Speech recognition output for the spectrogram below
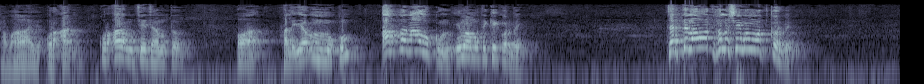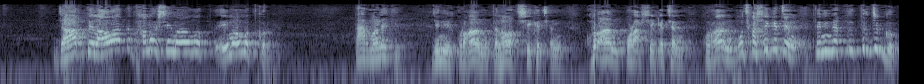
সবাই কোরআন কোরআন যে জানতো। ইমামতি কে করবে? যার তেলাওয়াত ভালো সে ইমামত করবে। যার তেলাওয়াত ভালো সে ইমামত ইমামত করবে। তার মানে কি? যিনি কোরআন তেলাওয়াত শিখেছেন, কোরআন পড়া শিখেছেন, কোরআন বোঝা শিখেছেন, তিনি নেতৃত্বের যোগ্য।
